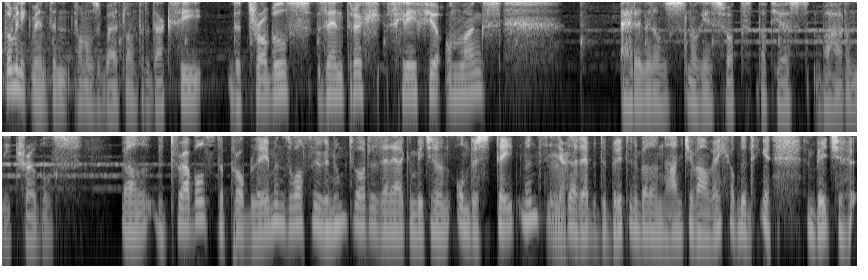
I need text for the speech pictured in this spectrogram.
Dominique Minten van onze buitenlandredactie. De Troubles zijn terug, schreef je onlangs. Herinner ons nog eens wat dat juist waren, die Troubles. Wel, de troubles, de problemen zoals ze genoemd worden, zijn eigenlijk een beetje een understatement. Daar hebben de Britten wel een handje van weg om de dingen een beetje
